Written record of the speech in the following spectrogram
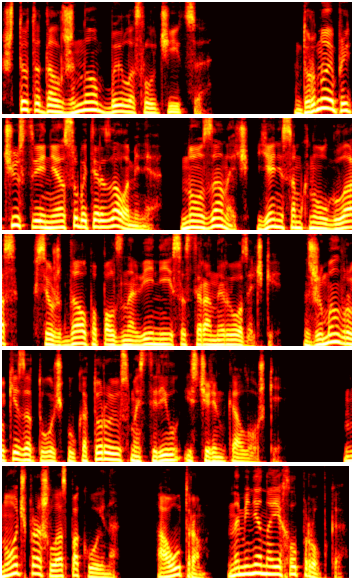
Что-то должно было случиться. Дурное предчувствие не особо терзало меня, но за ночь я не сомкнул глаз, все ждал поползновений со стороны розочки, сжимал в руке заточку, которую смастерил из черенка ложки. Ночь прошла спокойно, а утром на меня наехал пробка.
